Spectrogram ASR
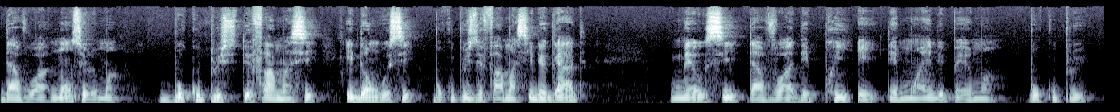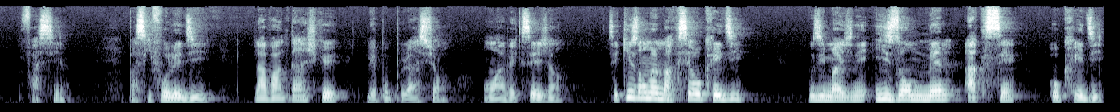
d'avoir non seulement beaucoup plus de pharmacies et donc aussi beaucoup plus de pharmacies de garde, mais aussi d'avoir des prix et des moyens de paiement beaucoup plus faciles. Parce qu'il faut le dire, l'avantage que les populations ont avec ces gens, c'est qu'ils ont même accès au crédit. Vous imaginez, ils ont même accès au crédit.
